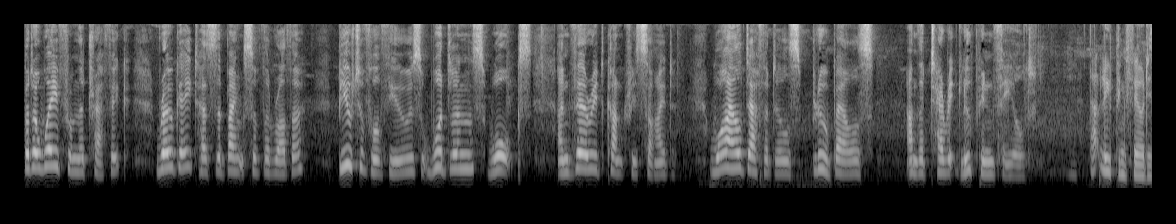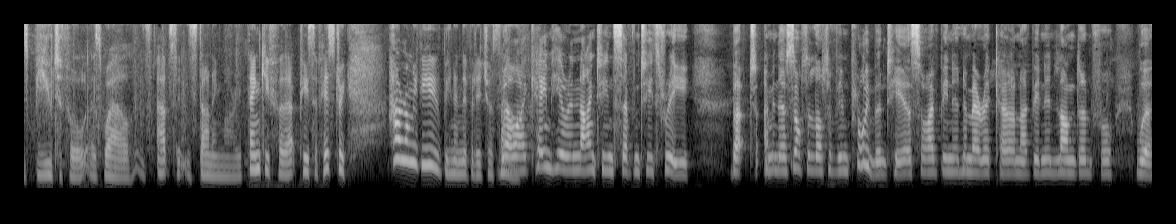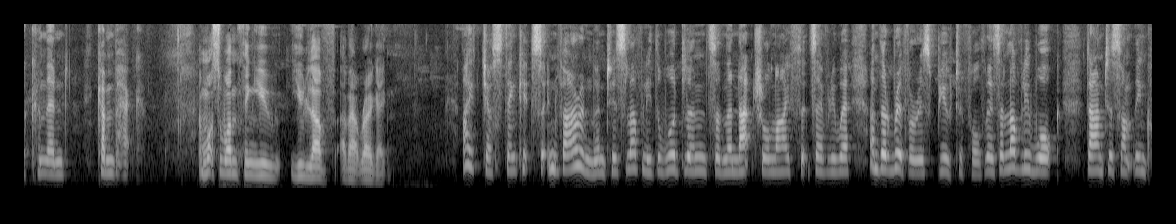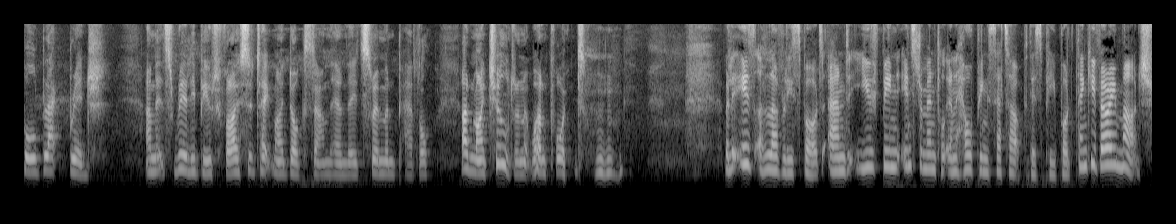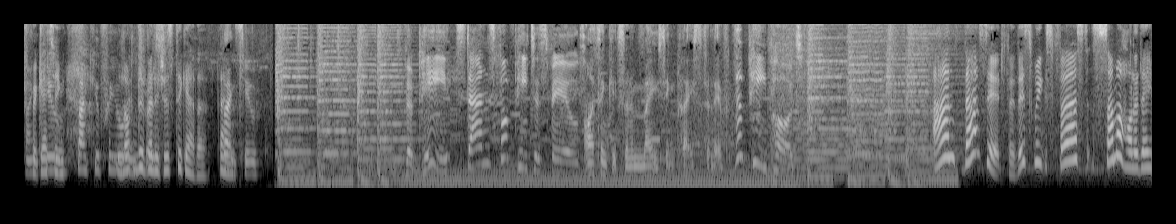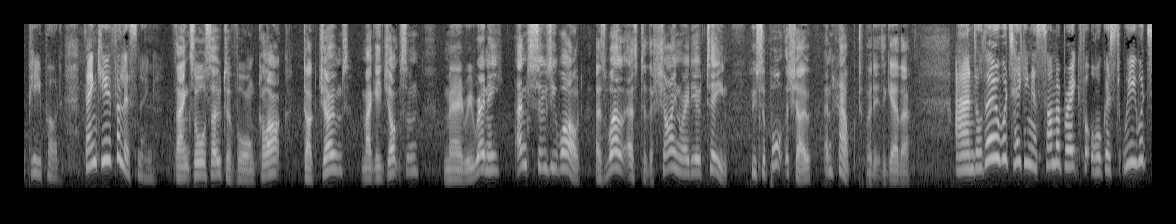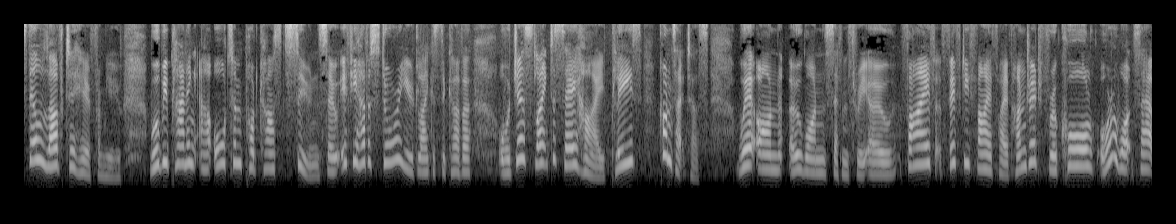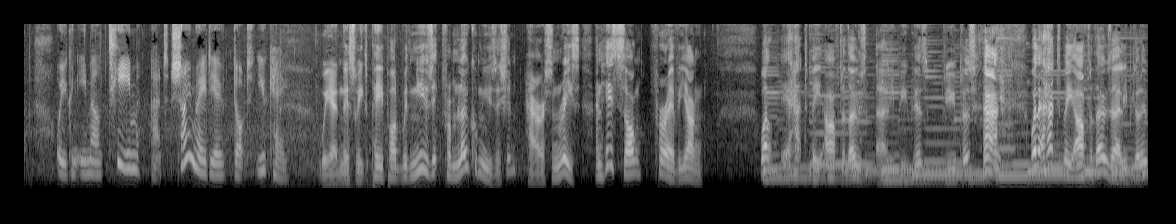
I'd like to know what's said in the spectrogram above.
But away from the traffic, Rogate has the banks of the Rother, beautiful views, woodlands, walks, and varied countryside, wild daffodils, bluebells, and the Terwick Lupin Field. That lupin field is beautiful as well. It's absolutely stunning, Mari. Thank you for that piece of history. How long have you been in the village yourself? Well, I came here in 1973, but I mean, there's not a lot of employment here, so I've been in America and I've been in London for work and then come back. And what's the one thing you, you love about Rogate? I just think its environment is lovely. The woodlands and the natural life that's everywhere, and the river is beautiful. There's a lovely walk down to something called Black Bridge, and it's really beautiful. I used to take my dogs down there and they'd swim and paddle, and my children at one point. Well, it is a lovely spot, and you've been instrumental in helping set up this P pod. Thank you very much Thank for getting you. Thank you for your a lot of the villagers together. Thanks. Thank you. The P stands for Petersfield. I think it's an amazing place to live. The P pod. And that's it for this week's first summer holiday P pod. Thank you for listening. Thanks also to Vaughan Clark, Doug Jones, Maggie Johnson, Mary Rennie, and Suzie Wilde, as well as to the Shine Radio team who support the show and help to put it together. And although we're taking a summer break for August, we would still love to hear from you. We'll be planning our autumn podcast soon, so if you have a story you'd like us to cover or just like to say hi, please contact us. We're on 01730 555 500 for a call or a WhatsApp, or you can email team at shineradio.uk. We end this week's P pod with music from local musician Harrison Rhys and his song Forever Young. Well, it had to be after those early bloopers. Bloopers? well, it had to be after those early bloop.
